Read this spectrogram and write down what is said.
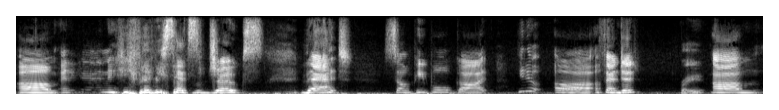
um, and again he maybe said some jokes that some people got you know uh, offended. Right. Um,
